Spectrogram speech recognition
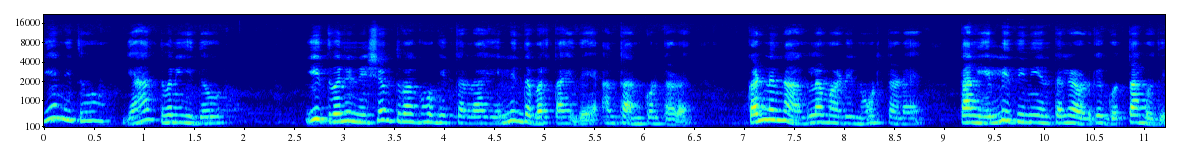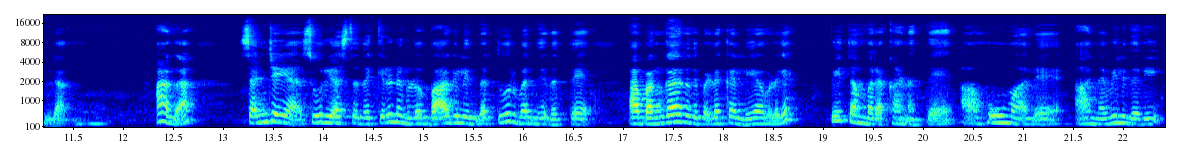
ಏನಿದು? ಯಾರ ಧ್ವನಿ ಇದು? ಈ ಧ್ವನಿ ನಿಶಬ್ದವಾಗಿ ಹೋಗಿತ್ತಲ್ಲ, ಎಲ್ಲಿಂದ ಬರ್ತಾ ಇದೆ ಅಂತ ಅಂದ್ಕೊಳ್ತಾಳೆ ಕಣ್ಣನ್ನು ಅಗಲ ಮಾಡಿ ನೋಡ್ತಾಳೆ, ತಾನು ಎಲ್ಲಿದ್ದೀನಿ ಅಂತಲೇ ಅವಳಿಗೆ ಗೊತ್ತಾಗೋದಿಲ್ಲ. ಆಗ ಸಂಜೆಯ ಸೂರ್ಯಾಸ್ತದ ಕಿರಣಗಳು ಬಾಗಿಲಿಂದ ತೂರು ಬಂದಿರುತ್ತೆ. ಆ ಬಂಗಾರದ ಬೆಳಕಲ್ಲಿ ಅವಳಿಗೆ ಪೀತಂಬರ ಕಾಣುತ್ತೆ. ಆ ಹೂಮಾಲೆ, ಆ ನವಿಲುಗರಿ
